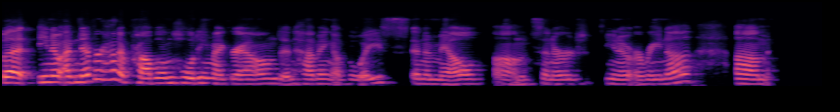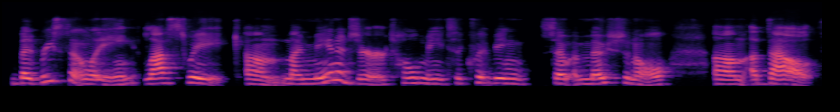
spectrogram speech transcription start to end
but, you know, I've never had a problem holding my ground and having a voice in a male um, centered, you know, arena. Um, but recently, last week, um, my manager told me to quit being so emotional um, about.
